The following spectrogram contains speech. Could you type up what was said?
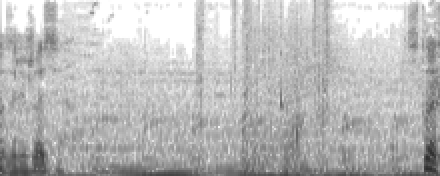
Давай заряжайся. Ставь.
